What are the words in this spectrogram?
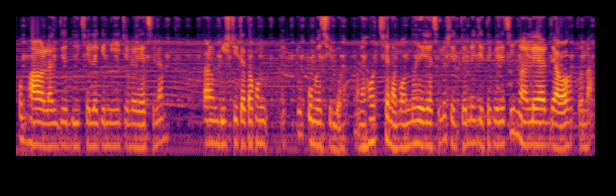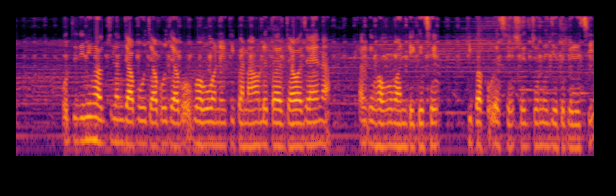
খুব ভালো লাগছে, দুই ছেলেকে নিয়ে চলে গেছিলাম। কারণ বৃষ্টিটা তখন একটু কমেছিল। মানে হচ্ছে না, বন্ধ হয়ে গেছিল, সেজন্যই যেতে পেরেছি। নাহলে আর যাওয়া হতো না। প্রতিদিনই ভাবছিলাম, যাব যাব যাব। ভগবানের কৃপা না হলে তো আর যাওয়া যায় না। কালকে ভগবান ডেকেছে, কৃপা করেছে, সেজন্যই যেতে পেরেছি।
